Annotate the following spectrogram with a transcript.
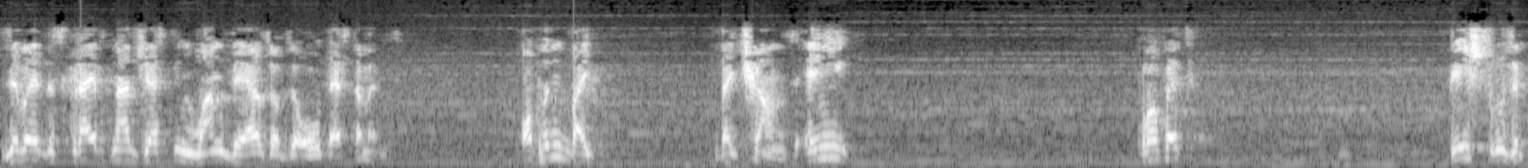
They were described not just in one verse of the Old Testament, opened by, by chance. Any prophet paged through the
